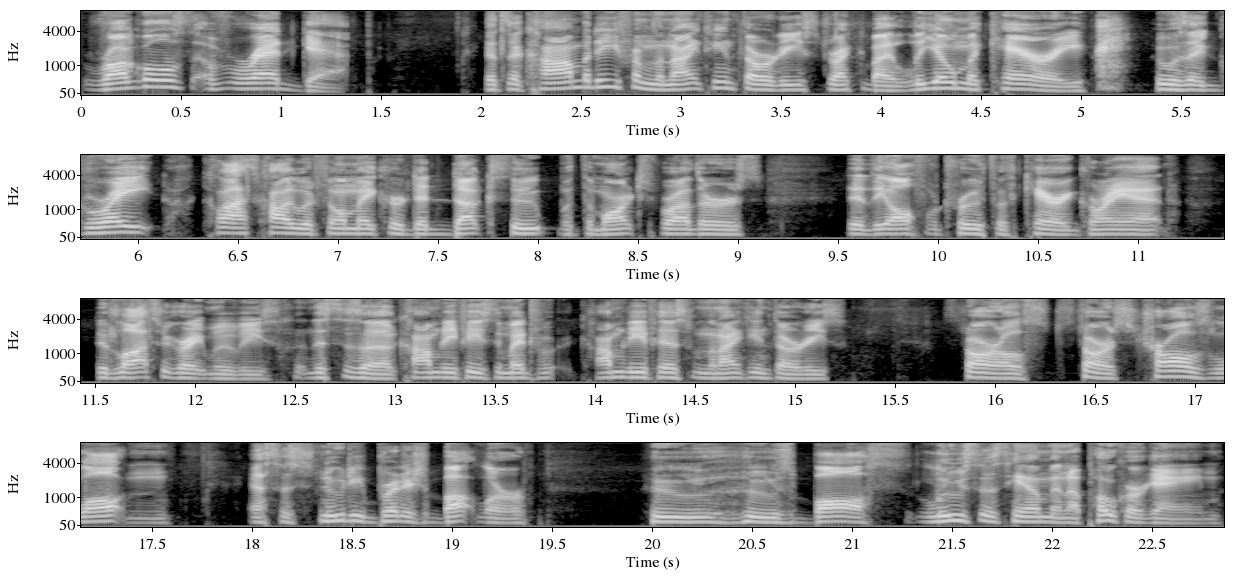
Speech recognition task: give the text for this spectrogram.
Ruggles of Red Gap it's a comedy from the 1930s directed by Leo McCarey, who was a great classic Hollywood filmmaker, did Duck Soup with the Marx Brothers, did The Awful Truth with Cary Grant, did lots of great movies. This is a comedy of his, made comedy of his from the 1930s. Stars, stars Charles Laughton as a snooty British butler who whose boss loses him in a poker game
